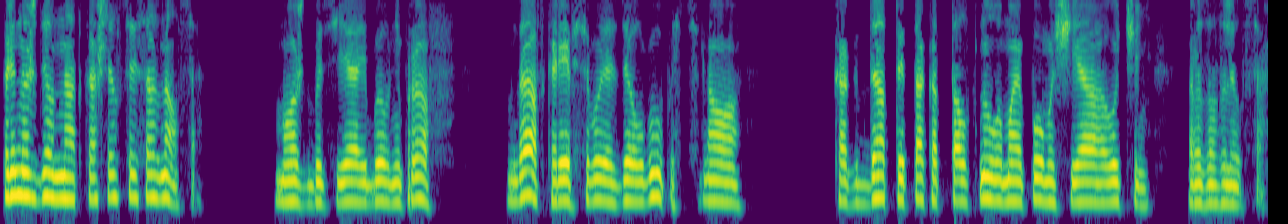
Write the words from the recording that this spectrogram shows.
принужденно откашлялся и сознался. «Может быть, я и был неправ. Да, скорее всего, я сделал глупость, но когда ты так оттолкнула мою помощь, я очень разозлился».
